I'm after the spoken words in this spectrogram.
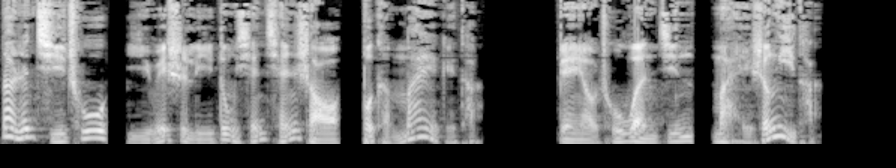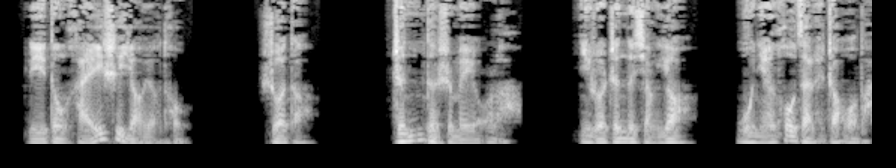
那人起初以为是李栋嫌钱少不肯卖给他，便要出万金买上一坛。李栋还是摇摇头，说道：“真的是没有了。你若真的想要，五年后再来找我吧，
